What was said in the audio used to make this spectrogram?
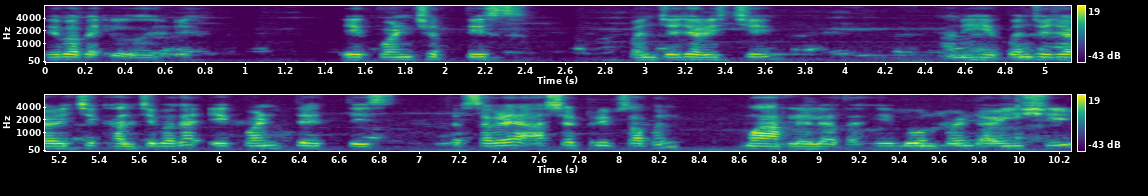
हे बघा एक पॉईंट छत्तीस पंचेचाळीसचे. आणि हे पंचेचाळीसचे खालचे बघा एक पॉईंट तेहतीस. तर सगळ्या अशा ट्रिप्स आपण मारलेल्या आता हे दोन पॉईंट ऐंशी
